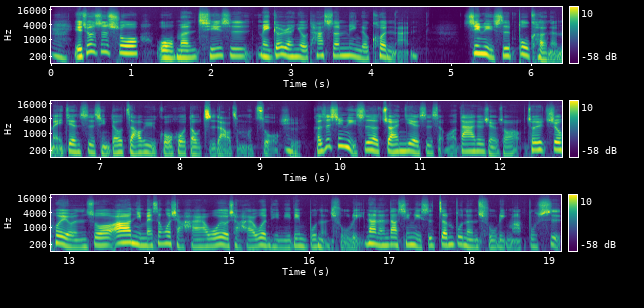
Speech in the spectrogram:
嗯，也就是说，我们其实每个人有他生命的困难，心理师不可能每件事情都遭遇过或都知道怎么做。是，可是心理师的专业是什么？大家就觉得说，所以就会有人说啊，你没生过小孩啊，我有小孩问题，你一定不能处理。那难道心理师真不能处理吗？不是，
